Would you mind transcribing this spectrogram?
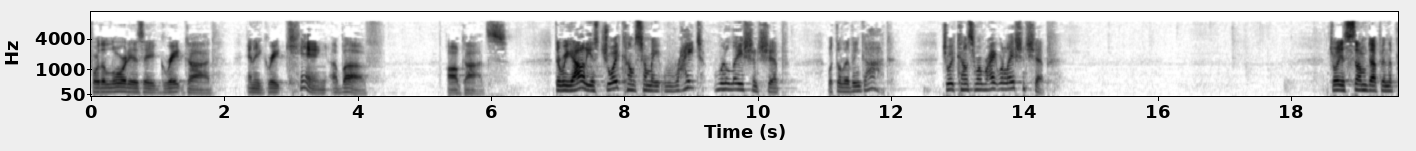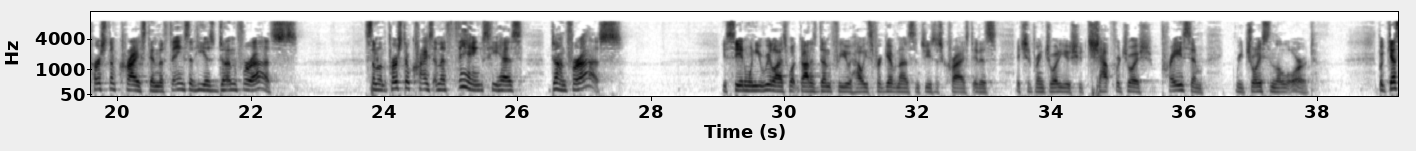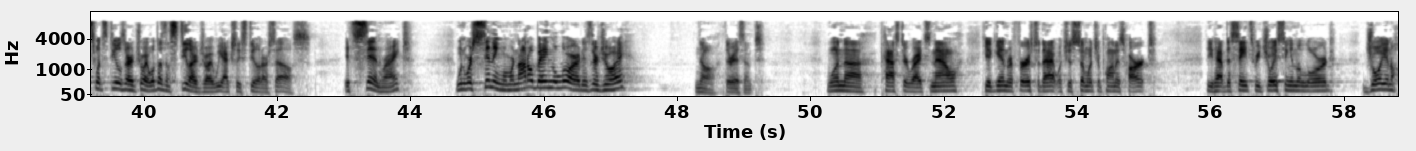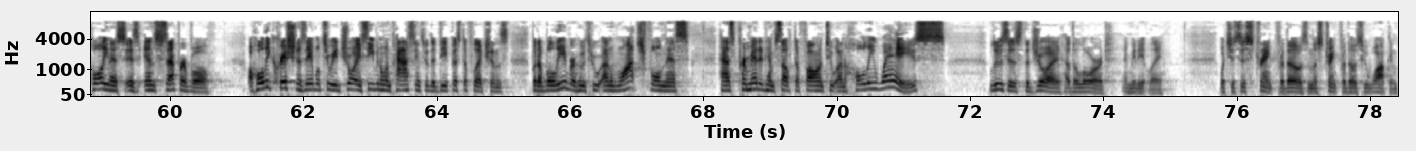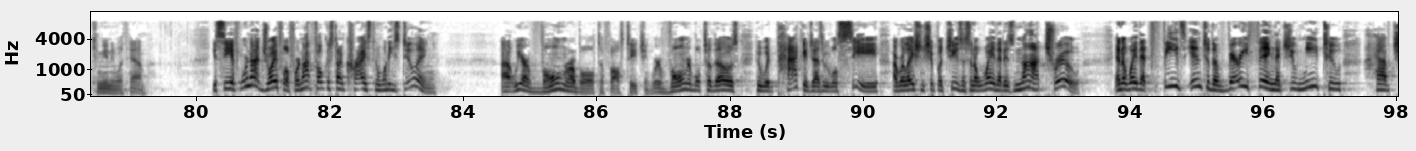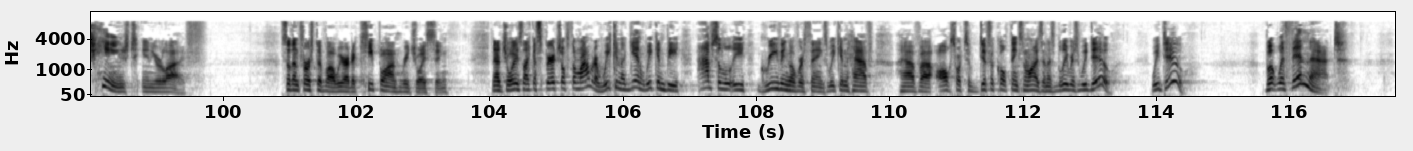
For the Lord is a great God and a great King above all gods. The reality is joy comes from a right relationship with the living God. Joy comes from a right relationship. Joy is summed up in the person of Christ and the things that He has done for us. Summed in the person of Christ and the things He has done for us. You see, and when you realize what God has done for you, how He's forgiven us in Jesus Christ, it is, it should bring joy to you. You should shout for joy, praise Him, rejoice in the Lord. But guess what steals our joy? Well, it doesn't steal our joy. We actually steal it ourselves. It's sin, right? When we're sinning, when we're not obeying the Lord, is there joy? No, there isn't. One uh, pastor writes, now he again refers to that which is so much upon his heart. He'd have the saints rejoicing in the Lord. Joy and holiness is inseparable. A holy Christian is able to rejoice even when passing through the deepest afflictions, but a believer who through unwatchfulness has permitted himself to fall into unholy ways loses the joy of the Lord immediately, which is his strength for those and the strength for those who walk in communion with him. You see, if we're not joyful, if we're not focused on Christ and what he's doing, uh, we are vulnerable to false teaching. We're vulnerable to those who would package, as we will see, a relationship with Jesus in a way that is not true, in a way that feeds into the very thing that you need to have changed in your life. So then, first of all, we are to keep on rejoicing. Now, joy is like a spiritual thermometer. We can, again, we can be absolutely grieving over things. We can have, have uh, all sorts of difficult things in our lives, and as believers, we do. We do. But within that,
